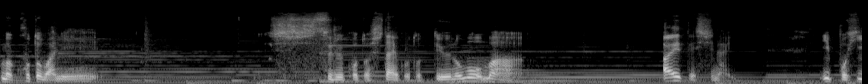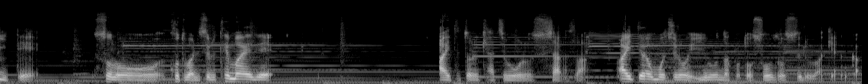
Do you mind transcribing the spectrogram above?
まあ言葉にすることしたいことっていうのもまああえてしない一歩引いてその言葉にする手前で相手とのキャッチボールをしたらさ、相手はもちろんいろんなことを想像するわけやんか。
